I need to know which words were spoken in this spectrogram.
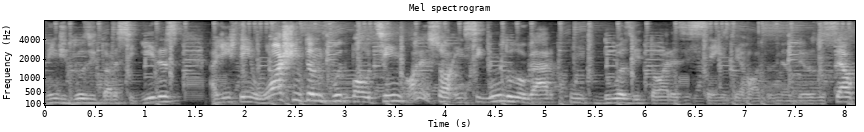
vem de duas vitórias seguidas. A gente tem o Washington Football Team, olha só, em segundo lugar com duas vitórias e seis derrotas, meu Deus do céu.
